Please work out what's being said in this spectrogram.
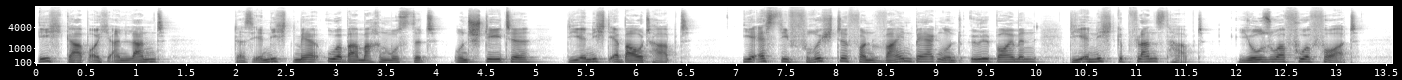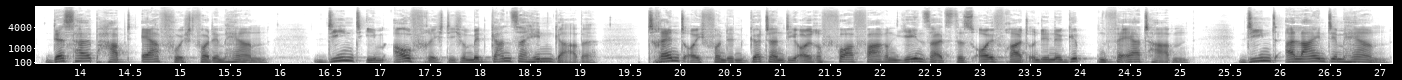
Ich gab euch ein Land, das ihr nicht mehr urbar machen musstet, und Städte, die ihr nicht erbaut habt. Ihr esst die Früchte von Weinbergen und Ölbäumen, die ihr nicht gepflanzt habt. Josua fuhr fort. Deshalb habt Ehrfurcht vor dem Herrn, dient ihm aufrichtig und mit ganzer Hingabe, trennt euch von den Göttern, die eure Vorfahren jenseits des Euphrat und in Ägypten verehrt haben, dient allein dem Herrn.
